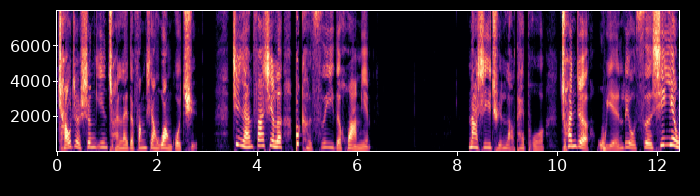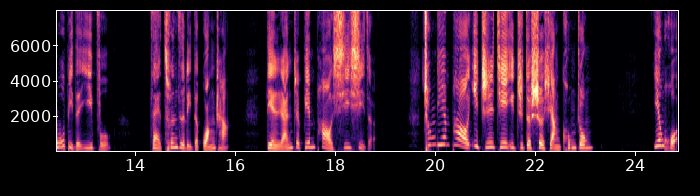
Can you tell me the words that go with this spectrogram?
朝着声音传来的方向望过去，竟然发现了不可思议的画面。那是一群老太婆，穿着五颜六色、鲜艳无比的衣服，在村子里的广场点燃着鞭炮，嬉戏着。冲天炮一支接一支的射向空中，烟火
